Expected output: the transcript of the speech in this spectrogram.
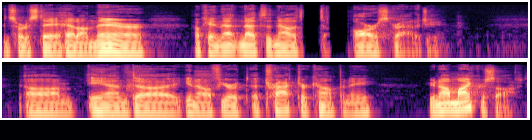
and sort of stay ahead on there? Okay. And that, and that's now that's our strategy. Um, and, uh, you know, if you're a, a tractor company, you're not Microsoft.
